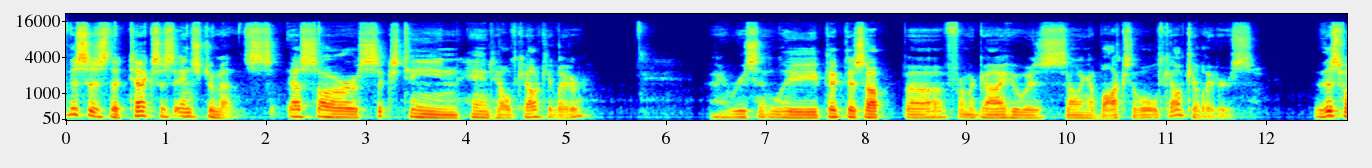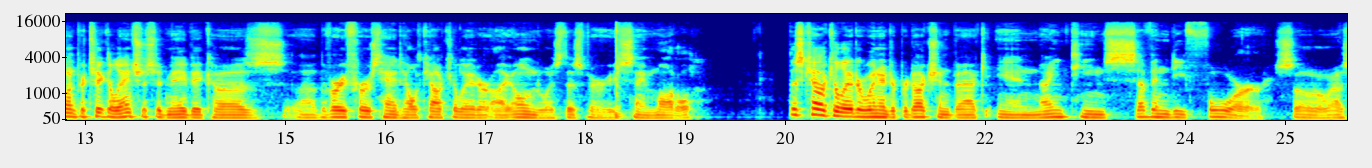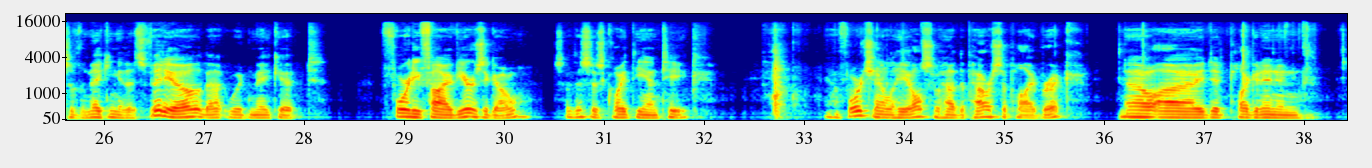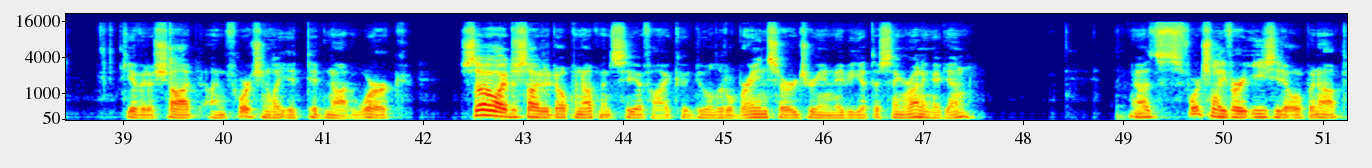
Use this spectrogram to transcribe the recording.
This is the Texas Instruments SR16 handheld calculator. I recently picked this up uh, from a guy who was selling a box of old calculators. This one particularly interested me because uh, the very first handheld calculator I owned was this very same model. This calculator went into production back in 1974, so as of the making of this video, that would make it 45 years ago, so this is quite the antique. Unfortunately, he also had the power supply brick. Now, I did plug it in and give it a shot. Unfortunately, it did not work. So I decided to open up and see if I could do a little brain surgery and maybe get this thing running again. Now, it's fortunately very easy to open up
